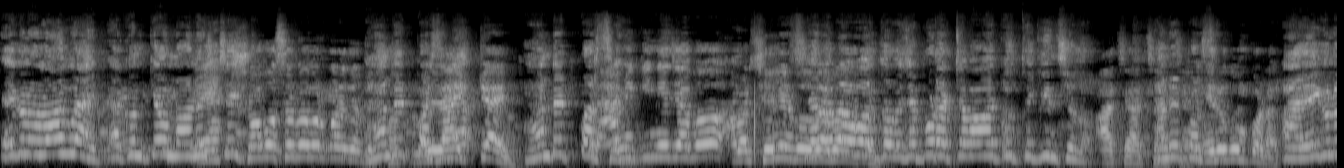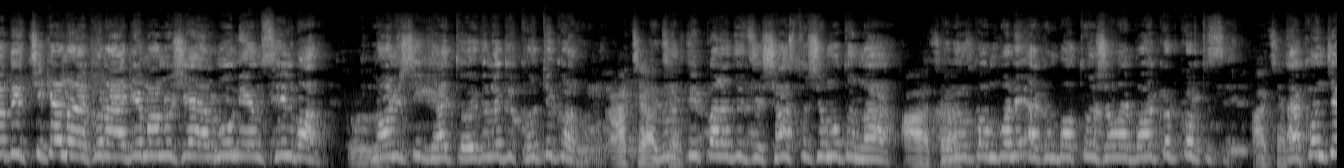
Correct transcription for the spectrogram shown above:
এগুলো লং লাইফ এখন কেউ নন স্টিক একশো বছর ব্যবহার করা যাবে hundred lifetime percent hundred percent আমি কিনে যাব আমার ছেলের বউ ব্যবহার করবে। যে প্রোডাক্টটা বাবা করতে কিনছিল। আচ্ছা, আচ্ছা, 100% আচ্ছা, এরকম প্রোডাক্ট আর এগুলো দিচ্ছি কেন? এখন আগে মানুষে অ্যালুমিনিয়াম সিলভার নন স্টিক খাইতো এগুলো কি ক্ষতিকর। আচ্ছা, এগুলো আচ্ছা। দিচ্ছে স্বাস্থ্যসম্মত না। আচ্ছা, এগুলো কোম্পানি এখন বর্তমানে সবাই বয়কট করতেছে। আচ্ছা। এখন যে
